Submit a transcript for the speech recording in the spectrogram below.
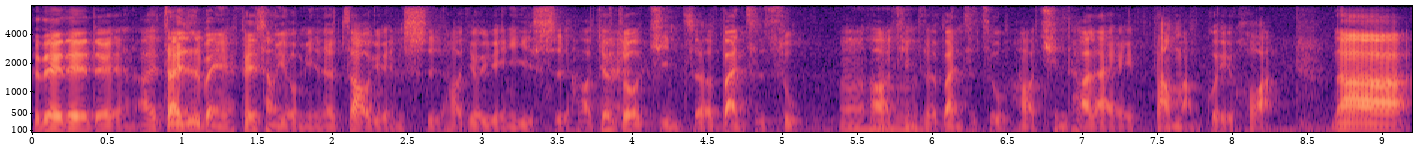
对对对，啊，在日本也非常有名的造园师，哈，就园艺师，哈，叫做锦泽半之助，啊，锦泽半之助，哈，请他来帮忙规划。那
